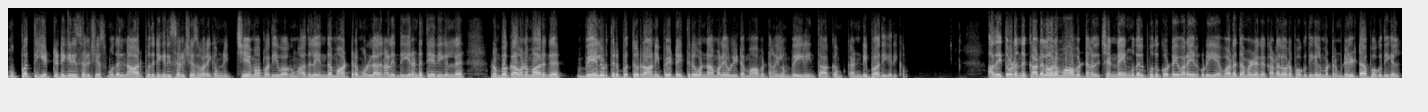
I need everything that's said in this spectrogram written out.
முப்பத்தி எட்டு டிகிரி செல்சியஸ் முதல் நாற்பது டிகிரி செல்சியஸ் வரைக்கும் நிச்சயமா பதிவாகும். அதுல எந்த மாற்றமும் இல்லை. அதனால இந்த இரண்டு தேதிகளில் ரொம்ப கவனமா இருங்க. வேலூர் திருப்பத்தூர் ராணிப்பேட்டை திருவண்ணாமலை உள்ளிட்ட மாவட்டங்களிலும் வெயிலின் தாக்கம் கண்டிப்பாக அதிகரிக்கும். அதைத் தொடர்ந்து கடலோர மாவட்டங்கள் சென்னை முதல் புதுக்கோட்டை வரை இருக்கக்கூடிய வட தமிழக கடலோர பகுதிகள் மற்றும் டெல்டா பகுதிகள்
